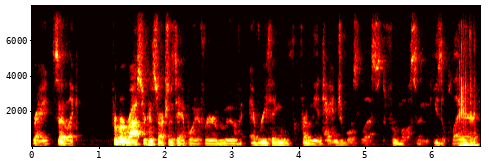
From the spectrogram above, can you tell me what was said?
right? So like from a roster construction standpoint, if we remove everything from the intangibles list from Wilson, he's a player,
